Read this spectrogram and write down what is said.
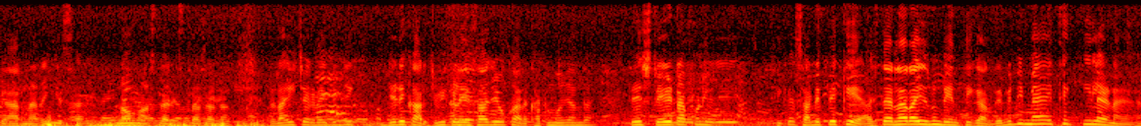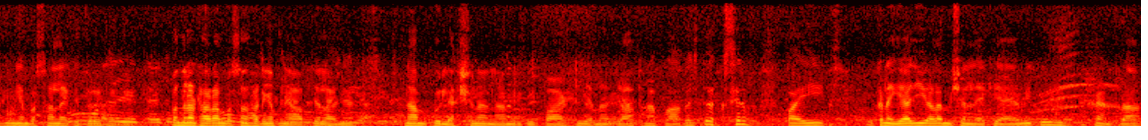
ਪਿਆਰ ਨਾਲ ਰਹੀਏ ਸਾਰੇ। ਨੌ ਮਾਸ ਦਾ ਰਿਸ਼ਤਾ ਸਾਡਾ। ਲੜਾਈ ਝਗੜੇ ਵੀ ਜਿਹੜੇ ਘਰ 'ਚ ਵੀ ਕਲੇਸ਼ ਆ ਜੇ ਉਹ ਘਰ ਖਤਮ ਹੋ ਜਾਂਦਾ। ਤੇ ਸਟੇਟ ਆਪਣੀ ਠੀਕ ਹੈ, ਸਾਡੇ ਪੇਕੇ ਆ। ਅਸੀਂ ਤਾਂ ਐਨਆਰਆਈਜ਼ ਨੂੰ ਬੇਨਤੀ ਕਰਦੇ ਵੀ ਜੀ, ਮੈਂ ਇੱਥੇ ਕੀ ਲੈਣ ਆਇਆ? ਇੰਨੀਆਂ ਬੱਸਾਂ ਲੈ ਕੇ ਤੁਰੇ ਫਿਰਦੇ 15 18 ਬੱਸਾਂ ਸਾਡੀਆਂ ਪੰਜਾਬ 'ਚ ਲਾਈਆਂ। ਨਾ ਕੋਈ ਇਲੈਕਸ਼ਨ ਆ, ਨਾ ਮੇਰੀ ਕੋਈ ਪਾਰਟੀ ਆ, ਨਾ ਜਾਤ, ਨਾ ਪਾਤ। ਅਸੀਂ ਤਾਂ ਸਿਰਫ ਭਾਈ ਕਨਈਆ ਜੀ ਵਾਲਾ ਮਿਸ਼ਨ ਲੈ ਕੇ ਆਇਆ ਵੀ ਕੋਈ ਭੈਣ ਭਰਾ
